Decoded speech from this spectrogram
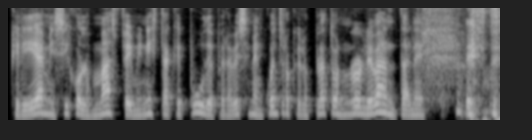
Crié a mis hijos los más feministas que pude, pero a veces me encuentro que los platos no los levantan. ¿eh? Este,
